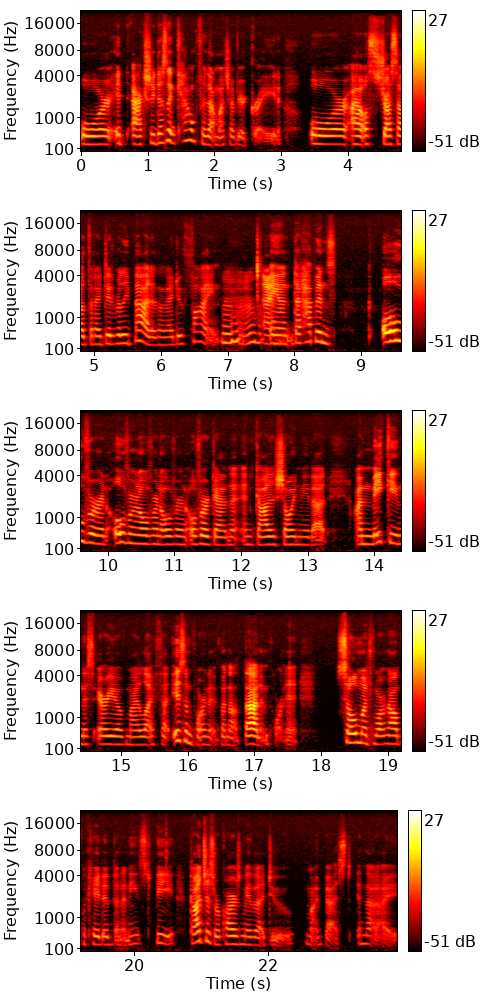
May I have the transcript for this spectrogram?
or it actually doesn't count for that much of your grade, or I'll stress out that I did really bad and then I do fine. Mm-hmm. And that happens over and over and over and over and over again. And God is showing me that I'm making this area of my life that is important, but not that important, so much more complicated than it needs to be. God just requires me that I do my best and that I,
